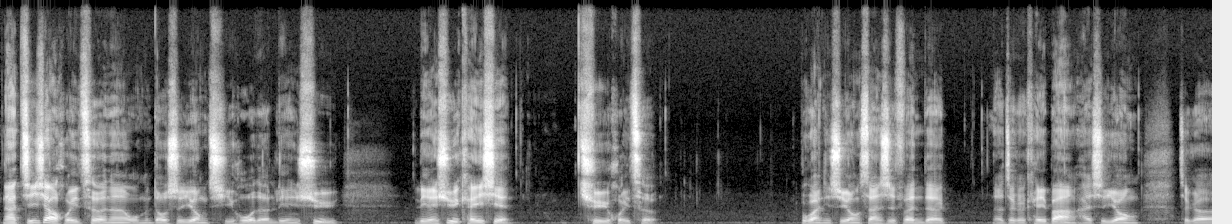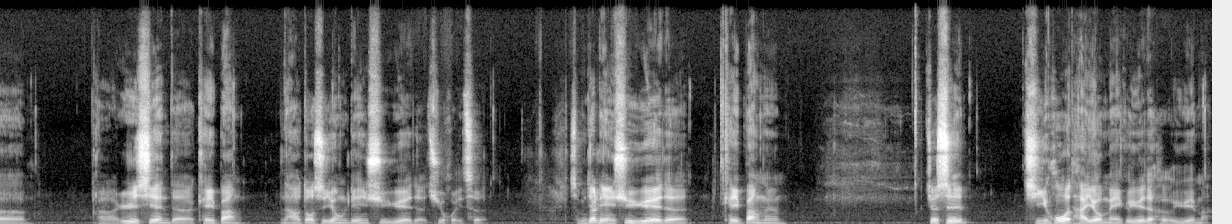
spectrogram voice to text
那绩效回测呢，我们都是用期货的连续连续 K 线去回测。不管你是用三十分的呃这个 K 棒，还是用这个啊、日线的 K 棒，然后都是用连续月的去回测。什么叫连续月的 K 棒呢？就是。期货它有每个月的合约嘛，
